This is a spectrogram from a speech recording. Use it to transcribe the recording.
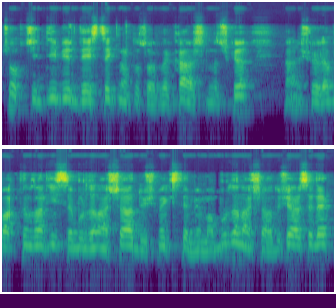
çok ciddi bir destek noktası olarak karşımıza çıkıyor. Yani şöyle baktığımız zaman hisse buradan aşağı düşmek istemiyor ama buradan aşağı düşerse de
